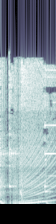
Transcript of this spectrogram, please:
Hmm?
